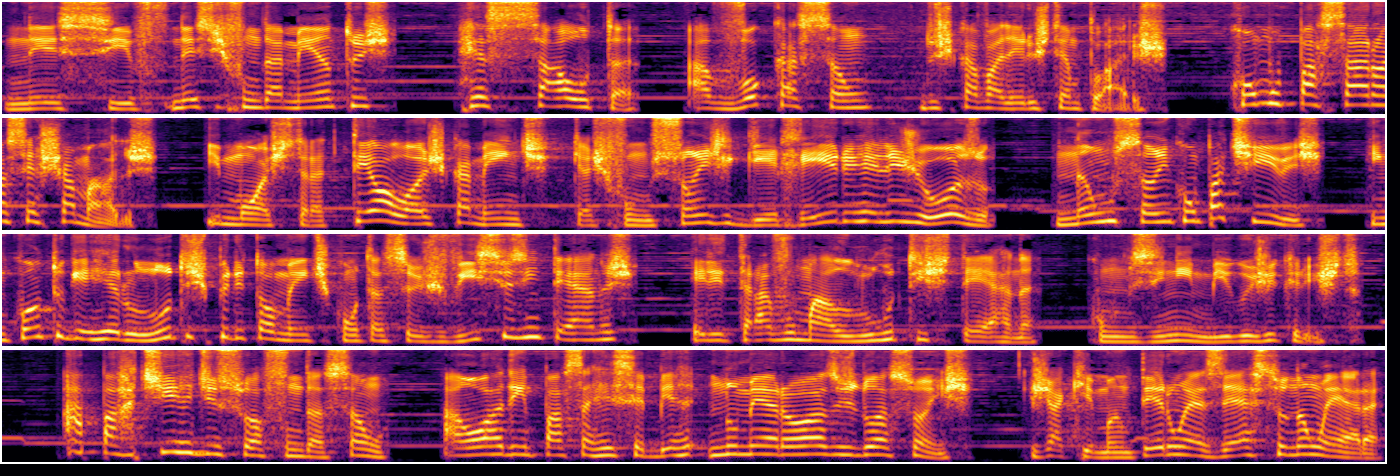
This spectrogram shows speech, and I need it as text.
Nesse, nesses fundamentos, ressalta a vocação dos Cavaleiros Templários, como passaram a ser chamados, e mostra teologicamente que as funções de guerreiro e religioso não são incompatíveis. Enquanto o guerreiro luta espiritualmente contra seus vícios internos, ele trava uma luta externa com os inimigos de Cristo. A partir de sua fundação, a ordem passa a receber numerosas doações, já que manter um exército não era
